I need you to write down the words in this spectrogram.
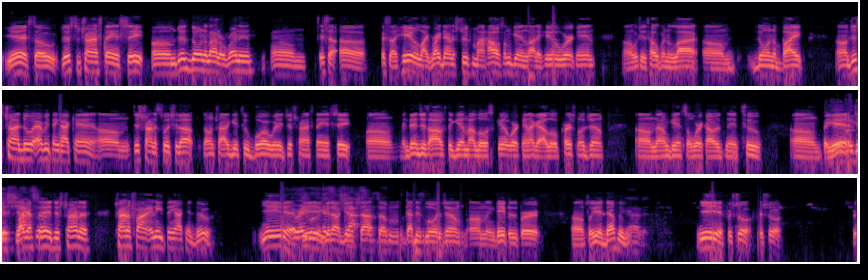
Yeah, so just to try and stay in shape, um, just doing a lot of running. Um, it's a uh, it's a hill like right down the street from my house. I'm getting a lot of hill work in, uh, which is helping a lot. Um, doing the bike, um, just trying to do everything I can. Um, just trying to switch it up. Don't try to get too bored with it. Just trying to stay in shape. Um, and then just obviously getting my little skill work in. I got a little personal gym, um, that I'm getting some workouts in too. Um, but yeah, able to get just like I said, up? just trying to trying to find anything I can do. Yeah, You're yeah, get get out, get shots up, up. Got this little gym um in Gaithersburg. Um, so yeah, definitely, Got it. yeah, yeah, for sure, for sure,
